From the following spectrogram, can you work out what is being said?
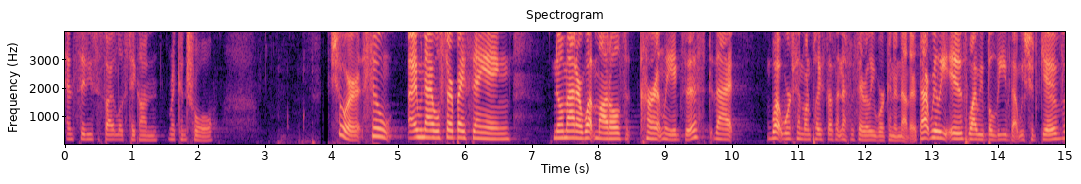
and cities decide let's take on rent control? Sure. So I mean, I will start by saying no matter what models currently exist, that what works in one place doesn't necessarily work in another. That really is why we believe that we should give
